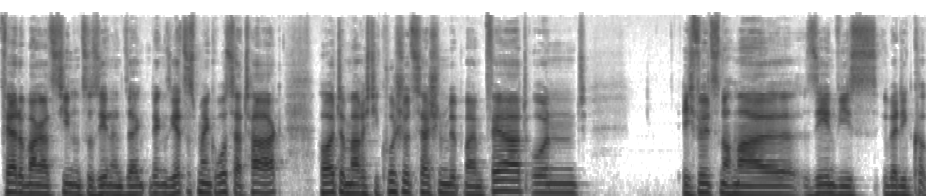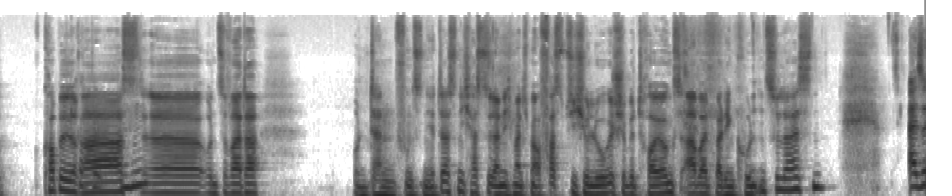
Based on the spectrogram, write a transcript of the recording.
Pferdemagazinen und zu sehen, dann denken sie, jetzt ist mein großer Tag. Heute mache ich die Kuschelsession mit meinem Pferd und ich will es noch mal sehen, wie es über die Koppel, Koppel rast mhm. äh, und so weiter. Und dann funktioniert das nicht? Hast du da nicht manchmal auch fast psychologische Betreuungsarbeit bei den Kunden zu leisten? Also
